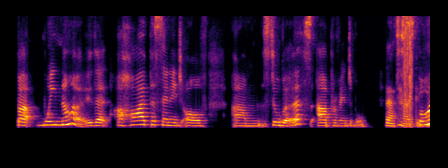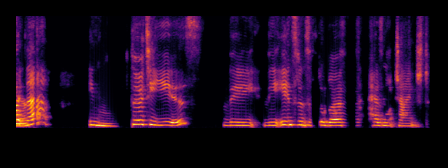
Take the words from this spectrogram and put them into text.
But we know that a high percentage of um, stillbirths are preventable. That's Despite that, in mm. 30 years, the the incidence of stillbirth has not changed.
